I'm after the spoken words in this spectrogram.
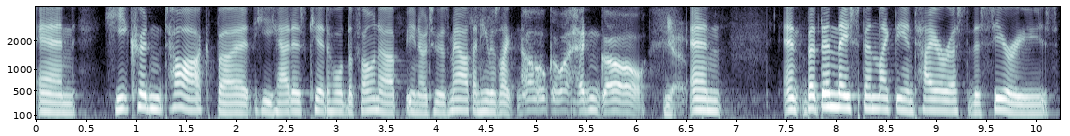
And he couldn't talk, but he had his kid hold the phone up, you know, to his mouth and he was like, "No, go ahead and go." Yeah. And and but then they spend like the entire rest of the series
